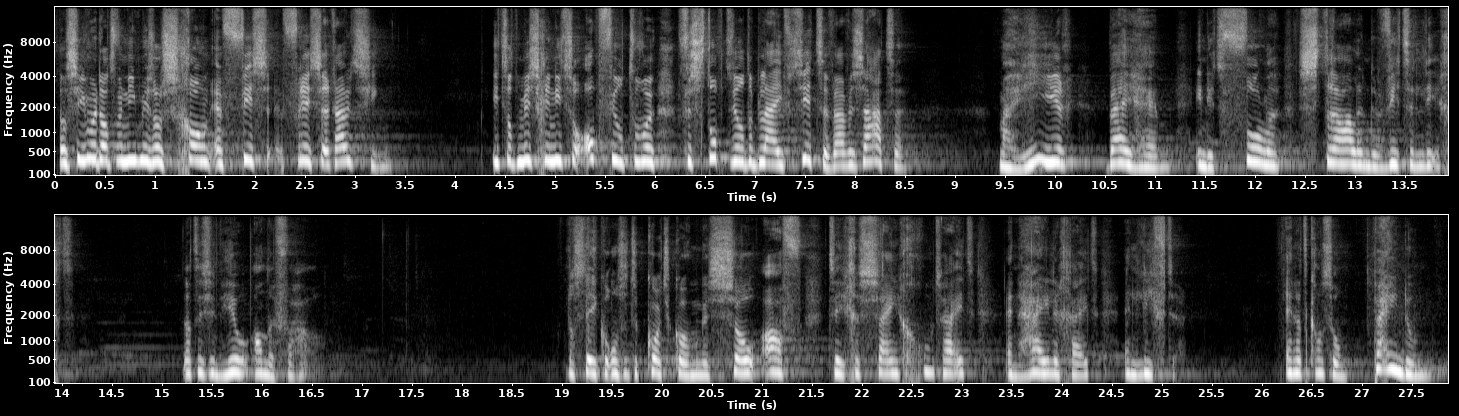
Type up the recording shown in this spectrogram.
Dan zien we dat we niet meer zo schoon en fris eruit zien. Iets wat misschien niet zo opviel toen we verstopt wilden blijven zitten waar we zaten. Maar hier bij Hem, in dit volle, stralende witte licht, dat is een heel ander verhaal. Dan steken onze tekortkomingen zo af tegen Zijn goedheid en heiligheid en liefde. En dat kan zo'n pijn doen.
